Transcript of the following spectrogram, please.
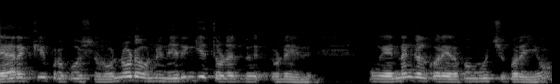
டைரக்ட்லி ப்ரொபோஷனல் ஒன்னோட ஒன்று நெருங்கிய தொடர்பு உடையது. உங்கள் எண்ணங்கள் குறையிறப்போ மூச்சு குறையும்.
